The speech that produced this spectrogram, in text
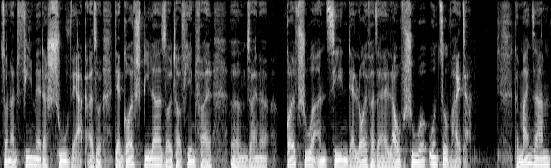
sondern vielmehr das Schuhwerk. Also der Golfspieler sollte auf jeden Fall ähm, seine Golfschuhe anziehen, der Läufer seine Laufschuhe und so weiter. Gemeinsam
